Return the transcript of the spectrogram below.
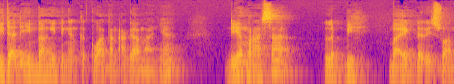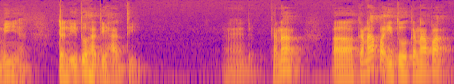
tidak diimbangi dengan kekuatan agamanya, dia merasa lebih baik dari suaminya dan itu hati-hati. Eh, karena uh, kenapa itu? Kenapa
